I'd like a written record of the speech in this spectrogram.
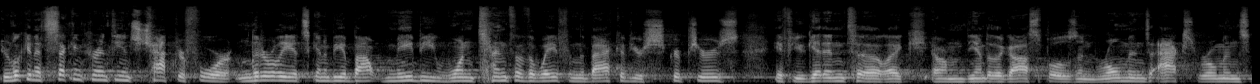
You're looking at 2 Corinthians chapter 4. Literally, it's going to be about maybe one tenth of the way from the back of your scriptures. If you get into like um, the end of the Gospels and Romans, Acts, Romans,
